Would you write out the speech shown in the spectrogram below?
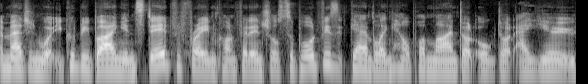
Imagine what you could be buying instead for free and confidential support. Visit gamblinghelponline.org.au.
